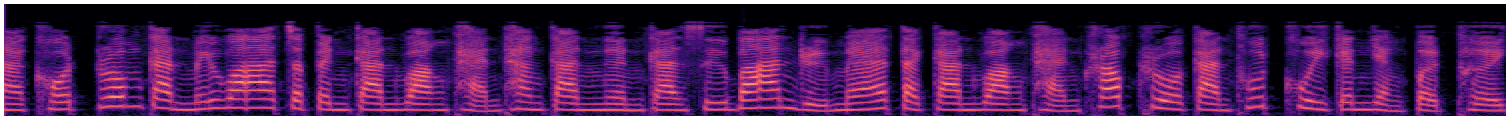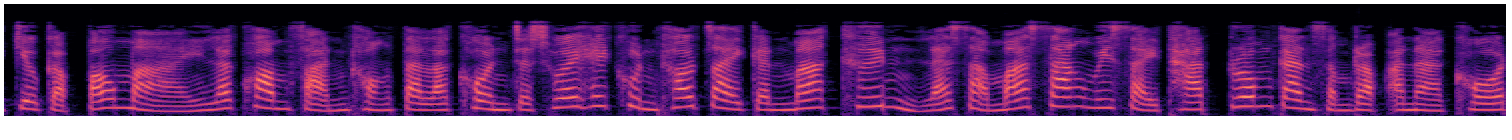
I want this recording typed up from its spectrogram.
นาคตร่วมกันไม่ว่าจะเป็นการวางแผนทางการเงินการซื้อบ้านหรือแม้แต่การวางแผนครอบครัวการพูดคุยกันอย่างเปิดเผยเกี่ยวกับเป้าหมาย และความฝันของแต่ละคนจะช่วยให้คุณเข้าใจกันมากขึ้น และสามารถสร้างวิสัยทัศน์ร่วมกันสำหรับอนาคต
